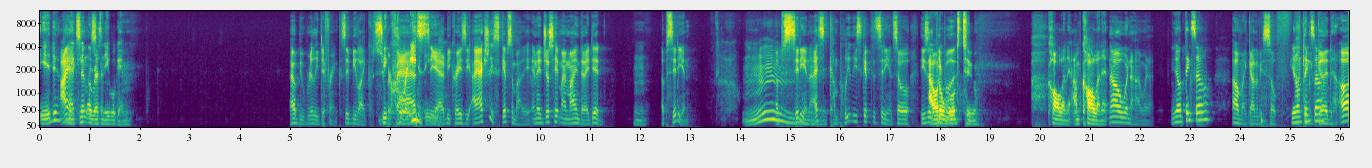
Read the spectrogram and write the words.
id I making a Resident Evil game. That would be really different because it'd be like super fast. crazy. Yeah, it'd be crazy. I actually skipped somebody, and it just hit my mind that I did. Hmm. Obsidian. Obsidian. I Mm. completely skipped Obsidian. So these are the Outer people. Worlds two. Calling it. I'm calling it. No, we're not. We're not. You don't think so? Oh my god, that'd be so. You don't think so? Good. Oh,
